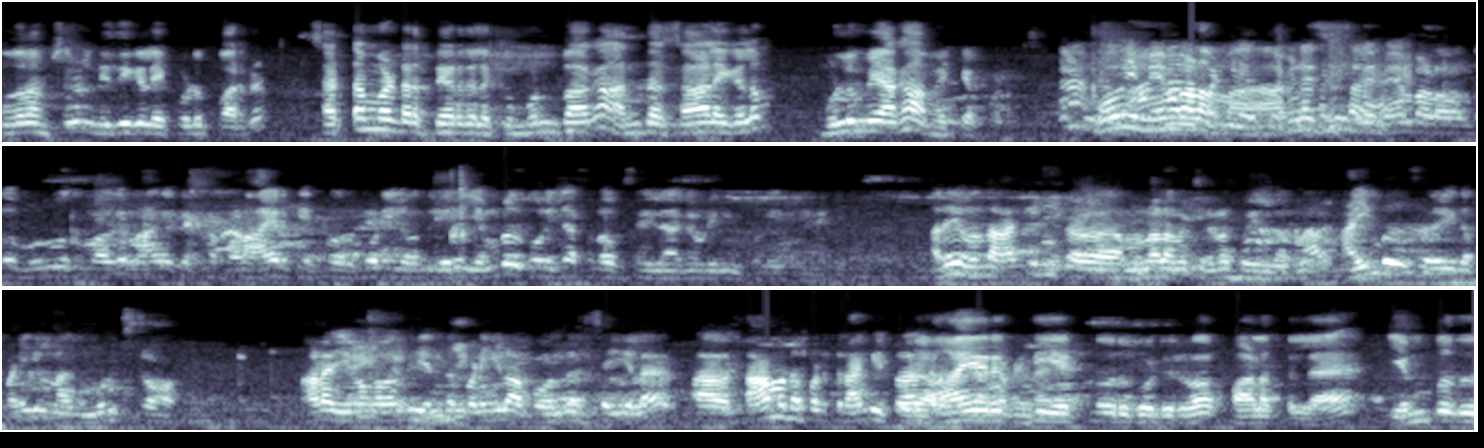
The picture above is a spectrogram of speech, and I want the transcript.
முதலமைச்சர்கள் நிதிகளை கொடுப்பார்கள். சட்டமன்ற தேர்தலுக்கு முன்பாக அந்த சாலைகளும் முழுமையாக அமைக்கப்படும். கோவை மேம்பாலம் அவினாசி சாலை மேம்பாலம் வந்து முழுவதுமாக நாங்க கட்ட போன ஆயிரத்தி எட்நூறு கோடியில வந்து வெறும் எண்பது கோடி தான் செலவு செய்தாங்க அப்படின்னு சொல்லியிருக்கீங்க. அதே வந்து அதிமுக முன்னாள் அமைச்சர் என்ன சொல்லியிருந்தாருன்னா ஐம்பது சதவீத பணிகள் நாங்க முடிச்சிட்டோம். ஆனா இவங்க வந்து எந்த பணிகளும் அப்போ வந்து செய்யல. தாமதப்படுத்துறாங்க இப்ப ஆயிரத்தி எட்நூறு கோடி ரூபாய் பாலத்துல எண்பது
